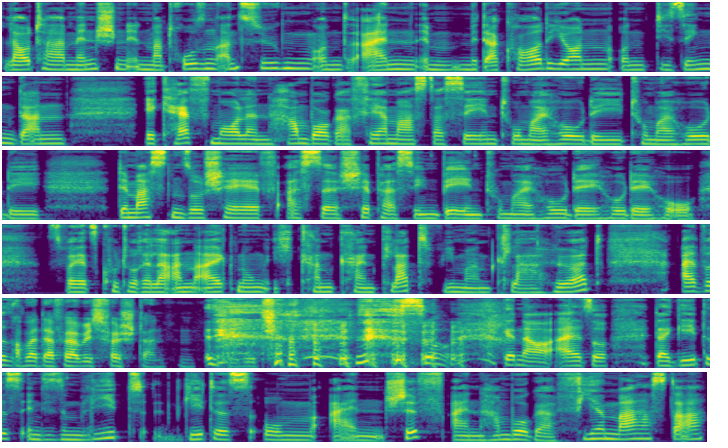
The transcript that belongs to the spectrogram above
lauter Menschen in Matrosenanzügen und einen im, mit Akkordeon und die singen dann Ich hef mal ein Hamburger Fairmaster sehen to my hody, to my hody. De Masten so schäf, as de Schipper sin been to my hode, hode ho. Das war jetzt kulturelle Aneignung. Ich kann kein Platt, wie man klar hört. Aber Aber dafür habe ich es verstanden. So, genau. Also da geht es in diesem Lied geht es um ein Schiff, einen Hamburger Viermaster.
